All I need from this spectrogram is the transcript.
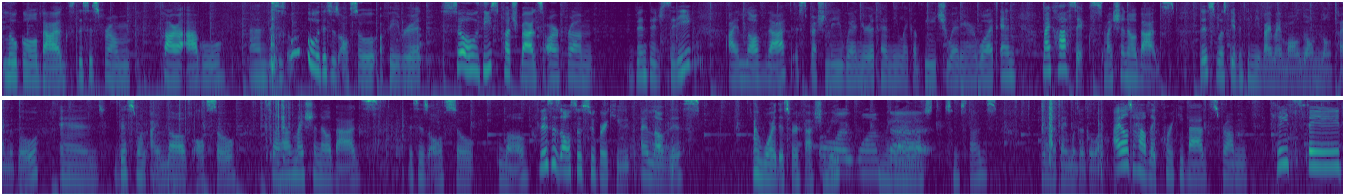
local bags. This is from Farah Abu, and this is oh, this is also a favorite. So these clutch bags are from Vintage City. I love that, especially when you're attending like a beach wedding or what. And my classics, my Chanel bags. This was given to me by my mom long, long time ago. And this one I love also. So I have my Chanel bags. This is also love. This is also super cute. I love this. I wore this for Fashion Oh, Week. I want oh my god, I lost some studs. Wala tayong magagawa. I also have like quirky bags from Kate Spade,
